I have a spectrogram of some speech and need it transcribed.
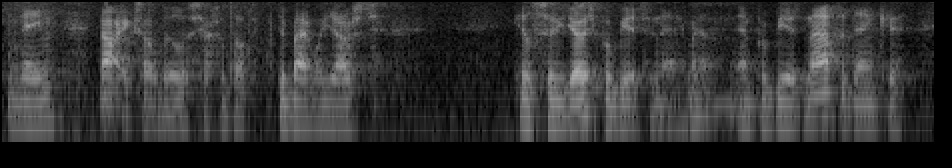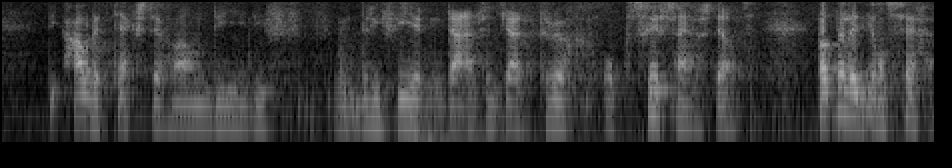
neem. Nou, ik zou willen zeggen dat ik de Bijbel juist heel serieus probeer te nemen. En probeer na te denken. Die oude teksten van die, die drie, vierduizend jaar terug op schrift zijn gesteld. Wat willen die ons zeggen?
